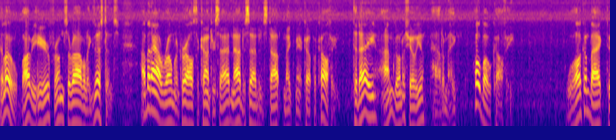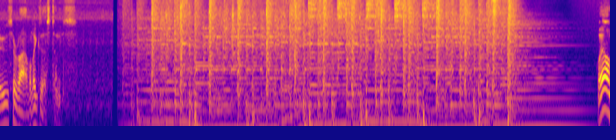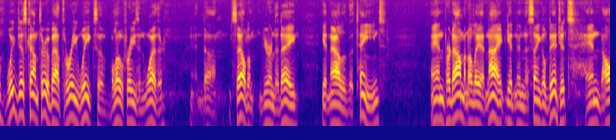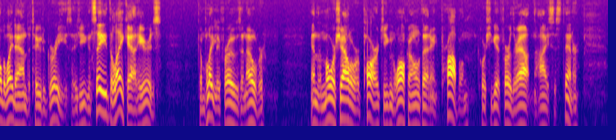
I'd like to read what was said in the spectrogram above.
Hello, Bobby here from Survival Existence. I've been out roaming across the countryside and I decided to stop and make me a cup of coffee. Today, I'm going to show you how to make hobo coffee. Welcome back to Survival Existence. Well, we've just come through about three weeks of below freezing weather and uh, seldom during the day getting out of the teens and predominantly at night getting in the single digits and all the way down to two degrees. As you can see, the lake out here is completely frozen over. In the more shallower parts, you can walk on without any problem. Of course, you get further out and the ice is thinner.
